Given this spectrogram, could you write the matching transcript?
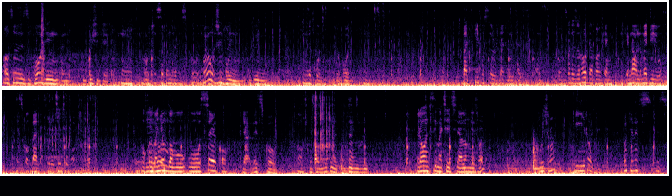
Also, there's boarding and bushy there. mm, which is secondary school. Where was he been doing? in the court. The boarding. But people still refer to this as, as so there's a road up we can we can now maybe you just go back to see the churches. Eh? The manyumba will, will circle. Yeah, let's go. Oh. I'm looking at the time. And You don't want to see my church along this road? Which road? E road. Okay, let's. let's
